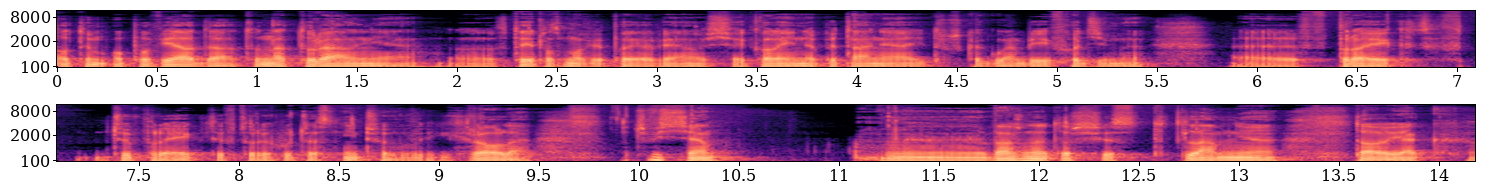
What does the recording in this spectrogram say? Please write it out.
o tym opowiada, to naturalnie e, w tej rozmowie pojawiają się kolejne pytania i troszkę głębiej wchodzimy e, w projekt, czy w projekty, w których uczestniczył, w ich rolę. Oczywiście e, ważne też jest dla mnie to, jak,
